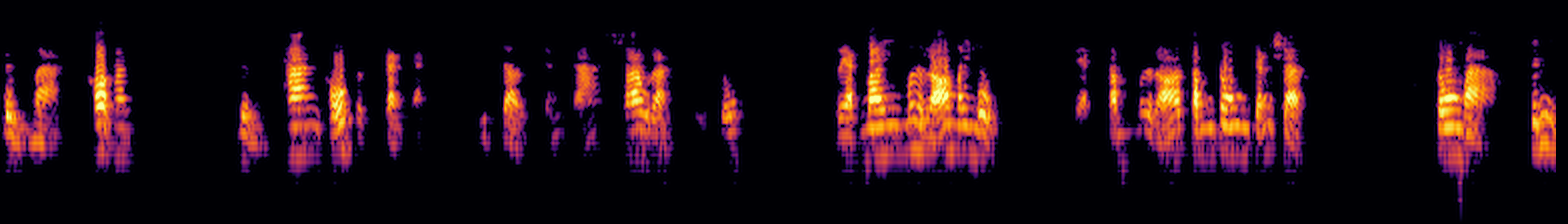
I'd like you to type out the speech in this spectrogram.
Đừng mà khó khăn, đừng than khổ cực cằn nhằn. Nghiệp đời chẳng cả sao rằng tu. Vẹt mây mới rõ mây mù, vẹt tâm mới rõ tâm tu chẳng sợ. Tu mà tính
